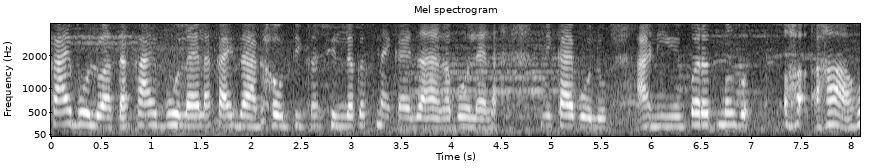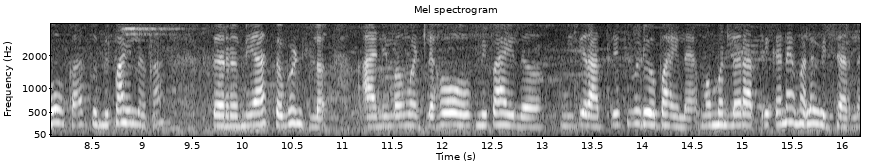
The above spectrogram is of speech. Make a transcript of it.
काय बोलू आता? काय बोलायला काय जागा होती का? शिल्लकच नाही काय जागा बोलायला. मी काय बोलू? आणि परत मग ह- हां हो का? तुम्ही पाहिलं का? तर मी असं म्हटलं. आणि मग म्हटलं हो मी पाहिलं. मी ती रात्रीच व्हिडिओ पाहिला आहे मग म्हटलं रात्री का नाही? मला विचारलं.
